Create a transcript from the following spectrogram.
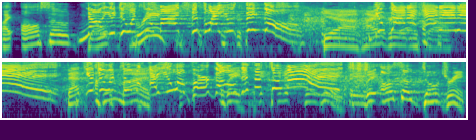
I also No, don't No, you're doing drink. too much. This is why you're single. yeah, I you agree with gotta Michelle. edit it. That's you doing too much. Are you a Virgo? Wait, this is give too it- here, much. here. They also don't drink.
